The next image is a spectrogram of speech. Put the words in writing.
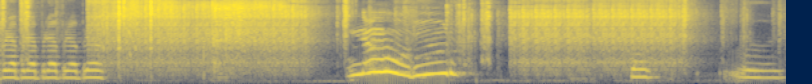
bro, bro, bro, bro, bro. No, dude. There's Revive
